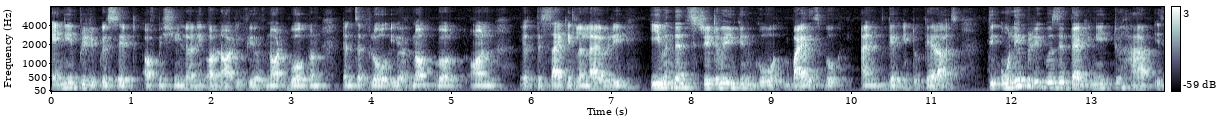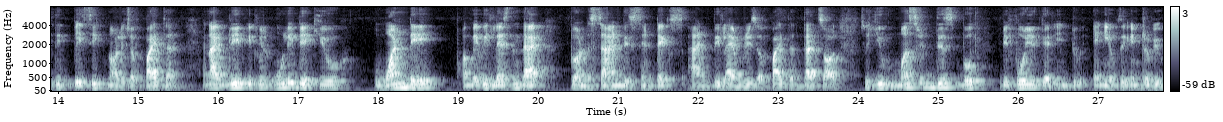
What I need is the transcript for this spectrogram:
any prerequisite of machine learning or not if you have not worked on TensorFlow you have not worked on the scikit-learn library even then straight away you can go buy this book and get into Keras the only prerequisite that you need to have is the basic knowledge of Python and I believe it will only take you one day or maybe less than that to understand the syntax and the libraries of Python. That's all. So you must read this book before you get into any of the interview.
